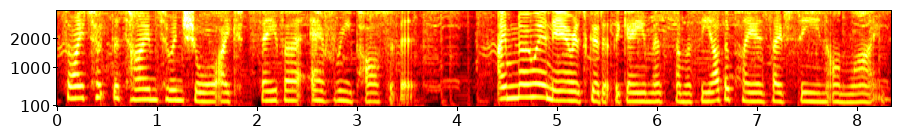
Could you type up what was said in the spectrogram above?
so I took the time to ensure I could savour every part of it. I'm nowhere near as good at the game as some of the other players I've seen online,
